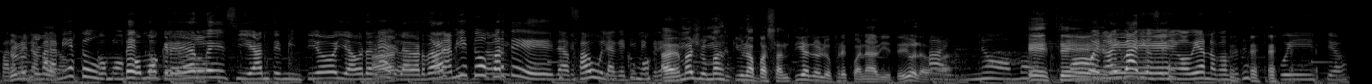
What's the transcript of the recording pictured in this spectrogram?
para, yo no bueno, tengo- para mí es todo un ¿Cómo, invento, cómo pero- creerle si antes mintió y ahora Claro, la verdad? Para mí es todo parte de la fábula que tiene que creer. Además, yo más que una pasantía no le ofrezco a nadie, te digo la verdad. Ay, no, amor. Este, Bueno, hay varios en el gobierno que ofrecen. Juicio.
